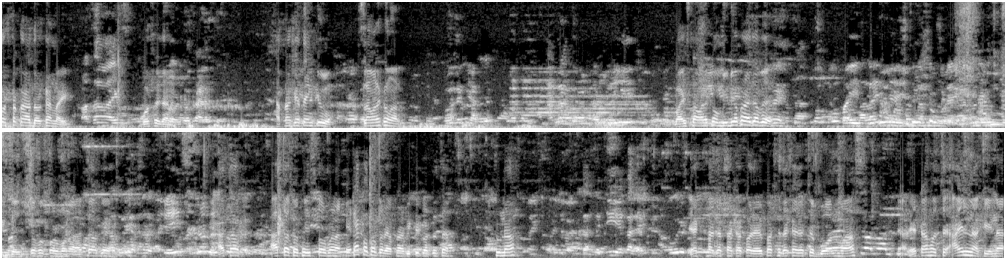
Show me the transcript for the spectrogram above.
কষ্ট করার দরকার নাই? বসে যান। আপনাকে থ্যাংক ইউ সালাম আলাইকুম ভাই সালাম আলাইকুম ভিডিও করা যাবে? করব না আচ্ছা ওকে আচ্ছা আচ্ছা আচ্ছা ফেস করব না। এটা কত করে আপনার বিক্রি করতেছেন? টুনা? এক হাজার টাকা করে। এর পাশে দেখা যাচ্ছে বল মাছ। আর এটা হচ্ছে আইল নাকি? না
